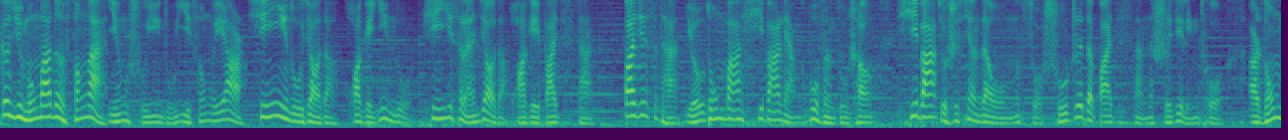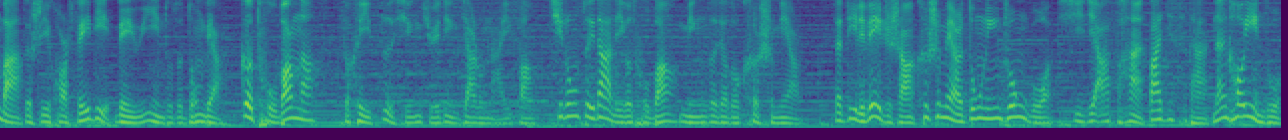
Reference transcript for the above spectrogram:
根据蒙巴顿方案，英属印度一分为二，信印度教的划给印度，信伊斯兰教的划给巴基斯坦。巴基斯坦由东巴、西巴两个部分组成，西巴就是现在我们所熟知的巴基斯坦的实际领土，而东巴则是一块飞地，位于印度的东边。各土邦呢，则可以自行决定加入哪一方。其中最大的一个土邦名字叫做克什米尔，在地理位置上，克什米尔东临中国，西接阿富汗、巴基斯坦，南靠印度，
